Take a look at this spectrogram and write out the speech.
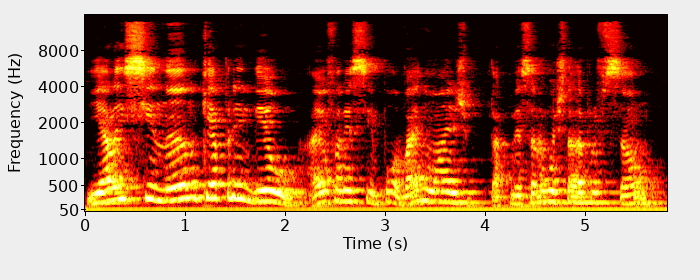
e ela ensinando o que aprendeu. Aí eu falei assim, pô, vai no anjo, tá começando a gostar da profissão.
